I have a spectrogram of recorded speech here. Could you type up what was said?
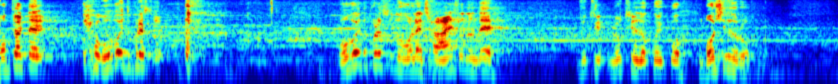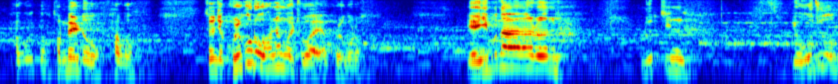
어깨 할 때 오버헤드 프레스 오버헤드 프레스도 원래 잘 안 했었는데 루틴, 루틴에 넣고 있고 머신으로 하고 있고 덤벨도 하고. 저는 이제 골고루 하는 걸 좋아해요 골고루. 예 이분할은 루틴 이 5주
